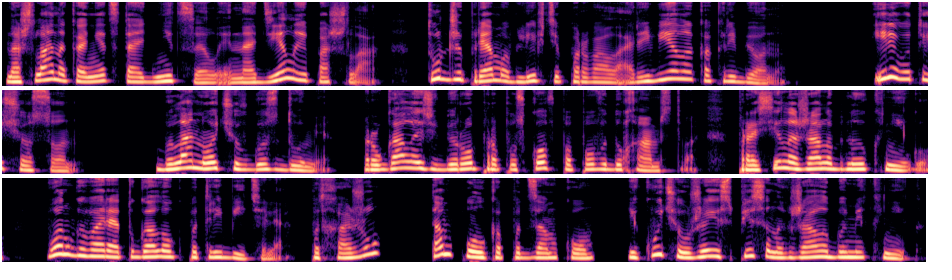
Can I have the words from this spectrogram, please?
Нашла, наконец-то, одни целые. Надела и пошла. Тут же прямо в лифте порвала. Ревела, как ребенок. Или вот еще сон. Была ночью в Госдуме. Ругалась в бюро пропусков по поводу хамства. Просила жалобную книгу. Вон, говорят, уголок потребителя. Подхожу, там полка под замком и куча уже исписанных жалобами книг.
